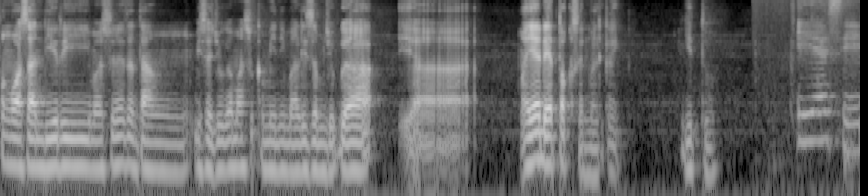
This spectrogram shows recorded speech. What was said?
penguasaan diri, maksudnya tentang bisa juga masuk ke minimalism juga. Ya, ya detox kan balik lagi. Gitu. iya sih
